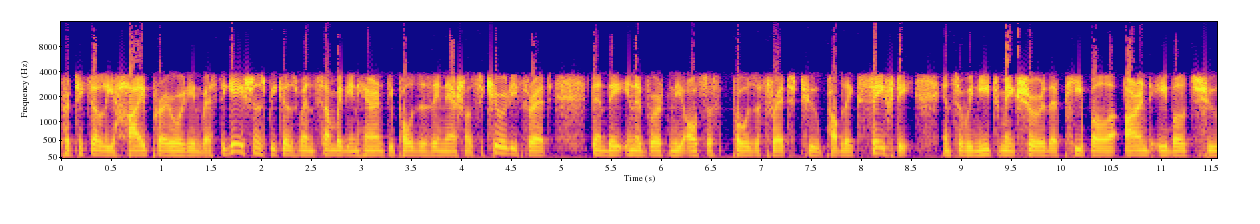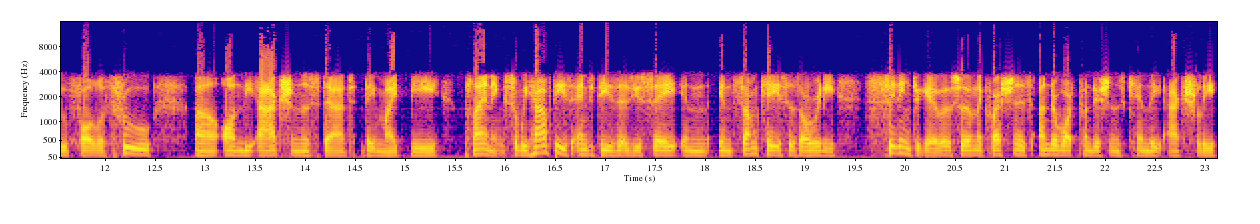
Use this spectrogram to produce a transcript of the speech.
particularly high priority investigations because when somebody inherently poses a national security threat, then they inadvertently also pose a threat to public safety. And so we need to make sure that people aren't able to follow through uh, on the actions that they might be planning. So we have these entities, as you say, in, in some cases already sitting together. So then the question is, under what conditions can they actually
